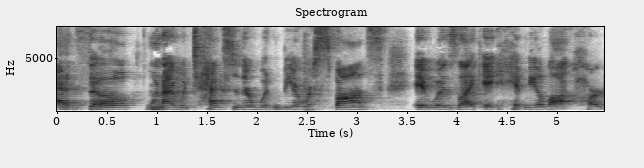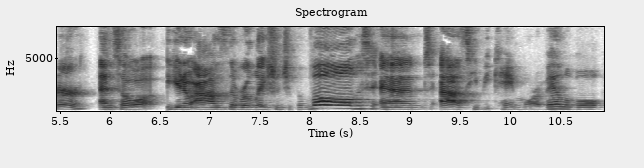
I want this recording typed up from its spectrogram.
And so when I would text and there wouldn't be a response, it was like it hit me a lot harder. And so, uh, you know, as the relationship evolved and as he became more available,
